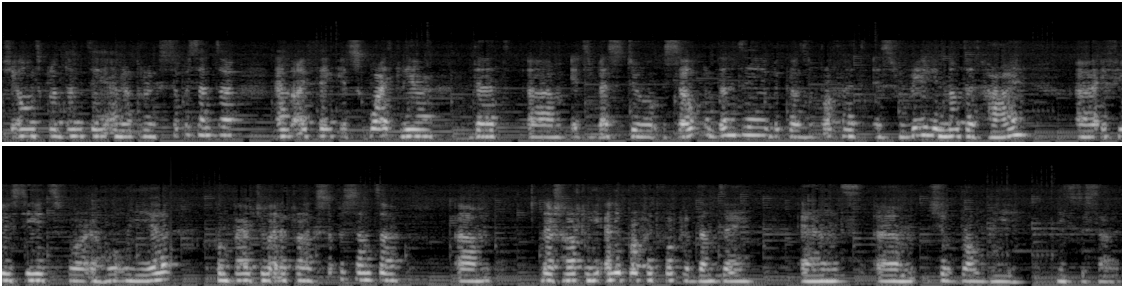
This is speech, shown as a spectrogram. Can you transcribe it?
She owns Club Dante and Electronics Supercenter and I think it's quite clear that um, it's best to sell Club Dante because the profit is really not that high uh, if you see it for a whole year compared to Electronics Supercenter. Um, there's hardly any profit for Club Dante and um, she'll probably need to sell it.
